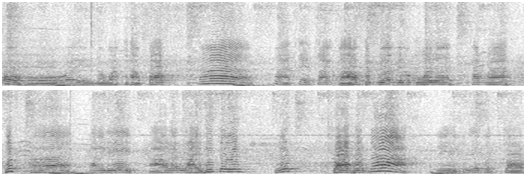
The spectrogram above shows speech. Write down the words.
โอ้โหระวังหาป๊อปอ่าขวาเตะซ้ายขวาพึ่งเวิร์กเดินมามวยเลยตั้งมาฮึบอ่าไอ้ดีเอาแล้วไหลพี่ตื่นฮึบสอกหัวหน้า นี่เขาเรียกว่าสอก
